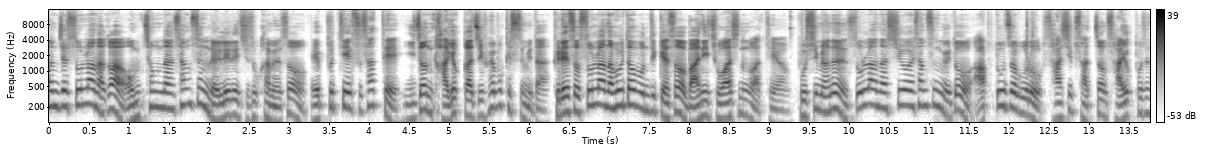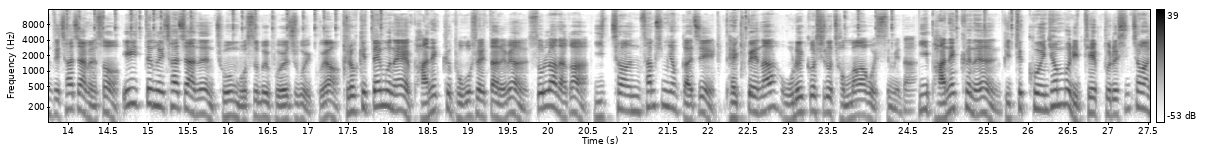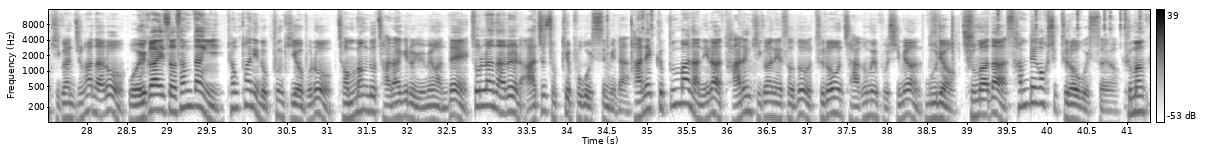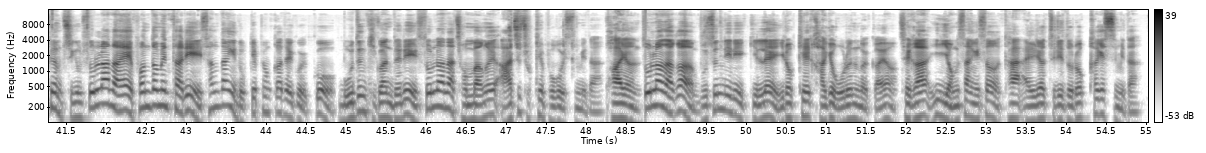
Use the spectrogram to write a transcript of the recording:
현재 솔라나가 엄청난 상승 랠리를 지속하면서 FTX 사태 이전 가격까지 회복했습니다. 그래서 솔라나 홀더분들께서 많이 좋아하시는 것 같아요. 보시면은 솔라나 10월 상승률도 압도적으로 44.46% 차지하면서 1등을 차지하는 좋은 모습을 보여주고 있고요. 그렇기 때문에 바네크 보고서에 따르면 솔라나가 2030년까지 100배나 오를 것으로 전망하고 있습니다. 이 바네크는 비트코인 현물 ETF를 신청한 기관 중 하나로 월가에서 상당히 평 판이 높은 기업으로 전망도 잘하기로 유명한데 솔라나를 아주 좋게 보고 있습니다. 바네크뿐만 아니라 다른 기관에서도 들어온 자금을 보시면 무려 주마다 300억씩 들어오고 있어요. 그만큼 지금 솔라나의 펀더멘탈이 상당히 높게 평가되고 있고 모든 기관들이 솔라나 전망을 아주 좋게 보고 있습니다. 과연 솔라나가 무슨 일이 있길래 이렇게 가격 오르는 걸까요? 제가 이 영상에서 다 알려드리도록 하겠습니다.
